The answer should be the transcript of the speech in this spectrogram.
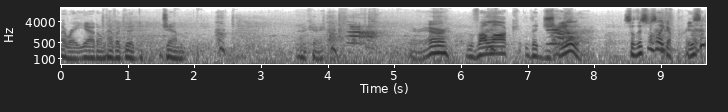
Alright, yeah, I don't have a good gem. Okay. There we are. Vahlok the jailer. So this was like a prison?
